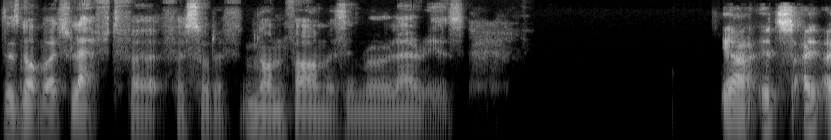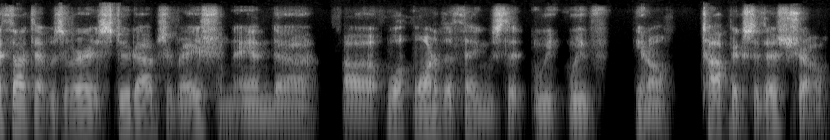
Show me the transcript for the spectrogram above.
there's not much left for for sort of non-farmers in rural areas. Yeah, it's. I, I thought that was a very astute observation, and uh, uh, one of the things that we we've you know topics of this show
